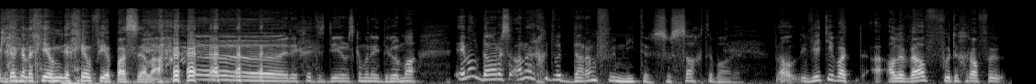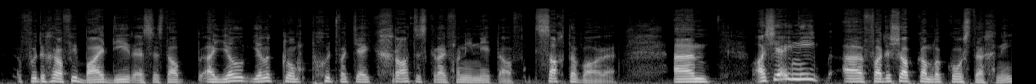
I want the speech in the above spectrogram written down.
ek dink hulle gee hom gee hom vir jou Pasella. uh, dit goed is duur, ons kan maar net droom, maar eenmal daar is ander goed wat darm verniet is, so sagte ware. Wel, weet jy wat alhoewel fotografie fotografie baie duur is, is daar 'n heel hele klomp goed wat jy gratis kry van die net af, sagte ware. Ehm um, As jy nie uh, Photoshop kan bekostig nie,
